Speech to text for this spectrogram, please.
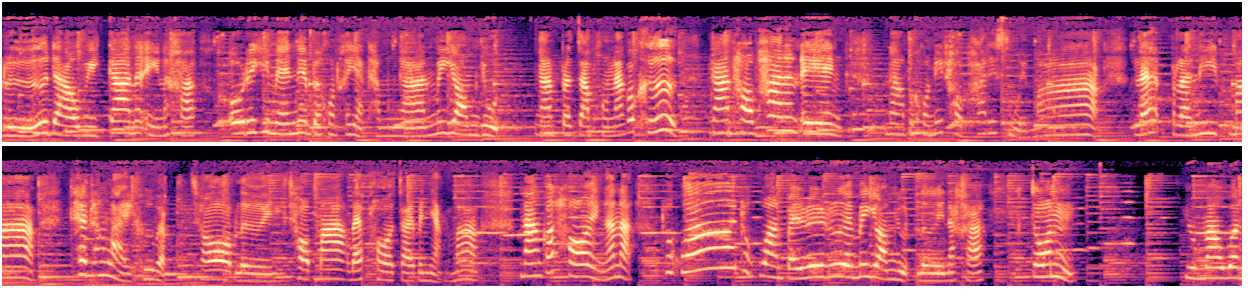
หรือดาววีก้านั่นเองนะคะ โอริฮิเมะเนี่ยเป็นคนขยันทำงานไม่ยอมหยุดงานประจำของนางก็คือ การทอผ้านั่นเอง นางเป็นคนที่ทอผ้าที่สวยมาก และประณีตมาก เทพทั้งหลายคือแบบชอบเลยชอบมากและพอใจเป็นอย่างมาก นางก็ทออย่างนั้นอะ ทุกวันทุกวันไปเรื่อย ๆ ไม่ยอมหยุดเลยนะคะ จนอยู่มาวัน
